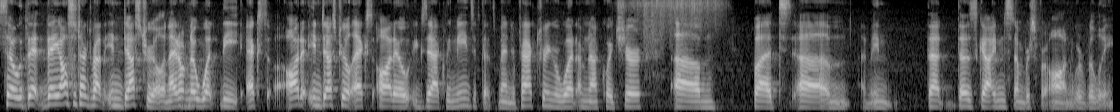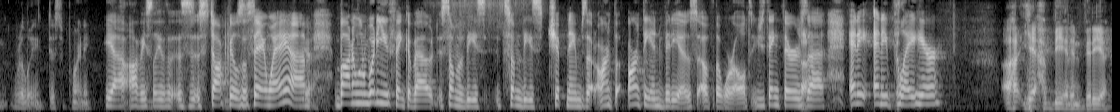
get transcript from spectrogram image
so that they also talked about industrial, and I don't know what the X auto, industrial X auto exactly means, if that's manufacturing or what. I'm not quite sure. Um, but um, I mean, that those guidance numbers for on were really, really disappointing. Yeah, obviously the stock feels the same way. Um, yeah. What do you think about some of these some of these chip names that aren't the, aren't the Nvidias of the world? Do you think there's uh, uh, any any play here? Uh, yeah, being NVIDIA,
